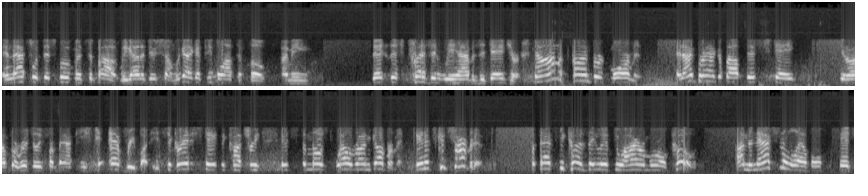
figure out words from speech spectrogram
And that's what this movement's about. We got to do something. We got to get people out to vote. I mean, th- this president we have is a danger. Now, I'm a convert Mormon, and I brag about this state. You know, I'm originally from back east to everybody. It's the greatest state in the country. It's the most well run government, and it's conservative. But that's because they live to a higher moral code. On the national level, it's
